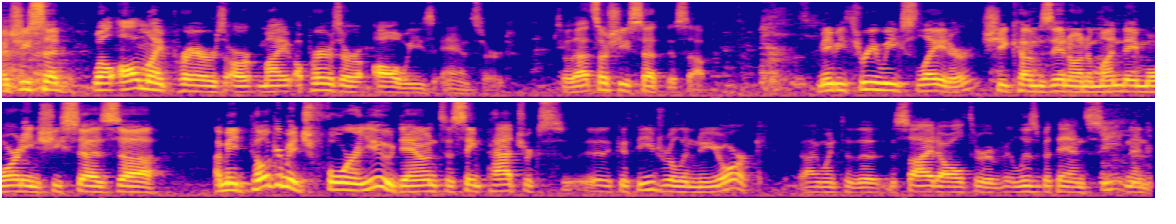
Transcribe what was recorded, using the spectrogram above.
And she said, Well, all my prayers are my prayers are always answered. So that's how she set this up. Maybe three weeks later, she comes in on a Monday morning. She says, uh, I made pilgrimage for you down to St. Patrick's uh, Cathedral in New York. I went to the, the side altar of Elizabeth Ann Seton and,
